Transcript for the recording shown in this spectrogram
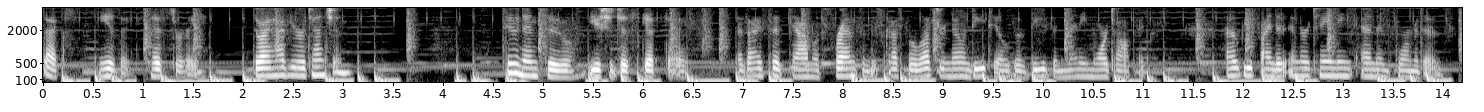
sex, music, history. Do I have your attention? Tune into You Should Just Skip This as I sit down with friends and discuss the lesser known details of these and many more topics. I hope you find it entertaining and informative.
